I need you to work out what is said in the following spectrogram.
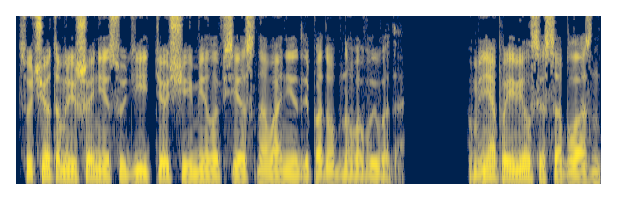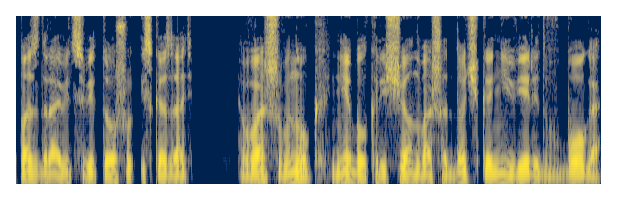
С учетом решения судьи, теща имела все основания для подобного вывода. У меня появился соблазн поздравить Святошу и сказать, «Ваш внук не был крещен, ваша дочка не верит в Бога,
